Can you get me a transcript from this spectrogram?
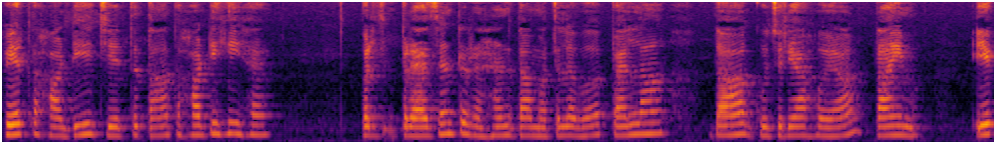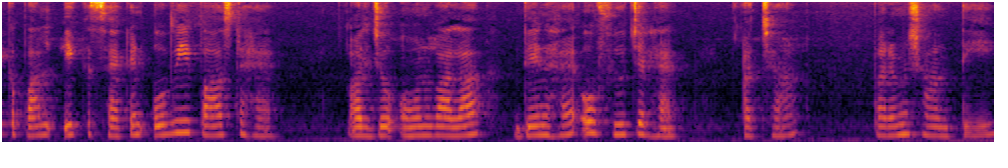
ਫਿਰ ਤੁਹਾਡੀ ਜਿੱਤ ਤਾਂ ਤੁਹਾਡੀ ਹੀ ਹੈ। ਪਰ ਪ੍ਰੈਜ਼ੈਂਟ ਰਹਿਣ ਦਾ ਮਤਲਬ ਪਹਿਲਾਂ ਦਾ ਗੁਜ਼ਰਿਆ ਹੋਇਆ ਟਾਈਮ ਇੱਕ ਪਲ, ਇੱਕ ਸੈਕਿੰਡ ਉਹ ਵੀ ਪਾਸਟ ਹੈ ਔਰ ਜੋ ਆਉਣ ਵਾਲਾ ਦਿਨ ਹੈ ਉਹ ਫਿਊਚਰ ਹੈ। ਅੱਛਾ, ਪਰਮ ਸ਼ਾਂਤੀ।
